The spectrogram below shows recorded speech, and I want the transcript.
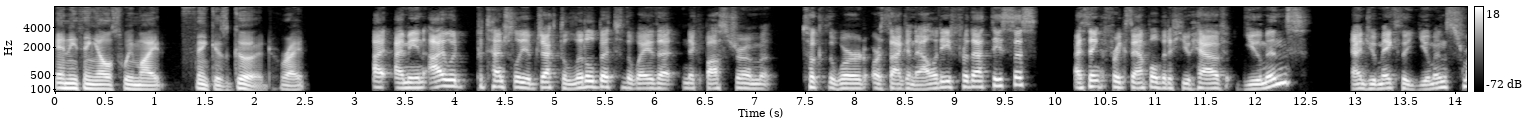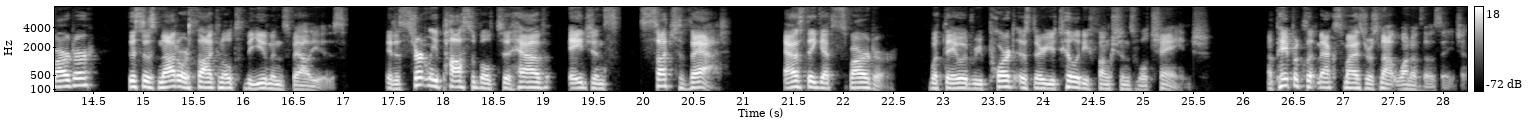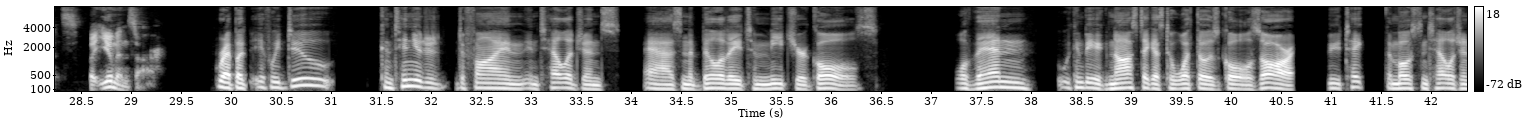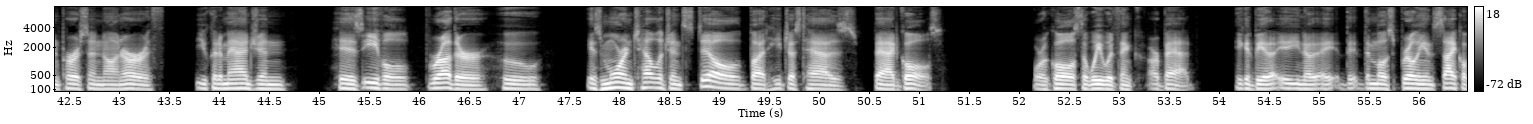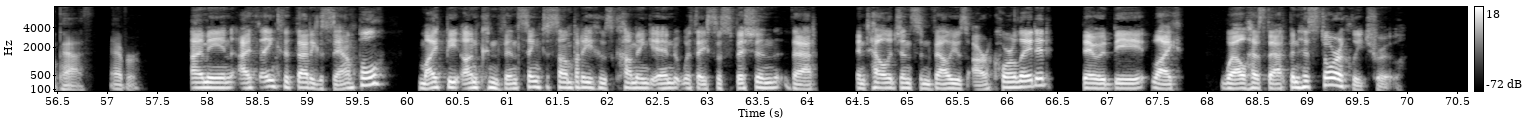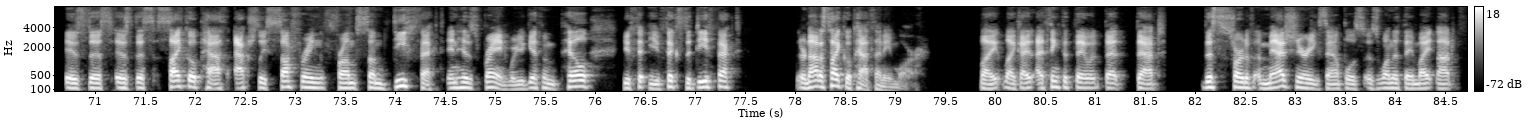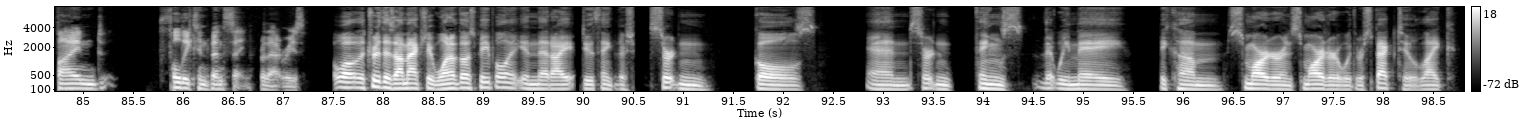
anything else we might think is good right? I, I mean i would potentially object a little bit to the way that nick bostrom took the word orthogonality for that thesis. I think for example that if you have humans and you make the humans smarter, this is not orthogonal to the humans' values. It is certainly possible to have agents such that as they get smarter, what they would report as their utility functions will change. A paperclip maximizer is not one of those agents, but humans are. Right, but if we do continue to define intelligence as an ability to meet your goals, well, then we can be agnostic as to what those goals are. You take the most intelligent person on earth, you could imagine his evil brother who is more intelligent still, but he just has bad goals or goals that we would think are bad. He could be, you know, a, the, the most brilliant psychopath ever. I mean, I think that that example might be unconvincing to somebody who's coming in with a suspicion that intelligence and values are correlated. They would be like, well, has that been historically true? Is this is this psychopath actually suffering from some defect in his brain where you give him a pill you, fi- you fix the defect they're not a psychopath anymore. Like like I, I, think that they would that that this sort of imaginary example is, is one that they might not find fully convincing for that reason. Well the truth is i'm actually one of those people in that i do think there's certain goals and certain things that we may become smarter and smarter with respect to, like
